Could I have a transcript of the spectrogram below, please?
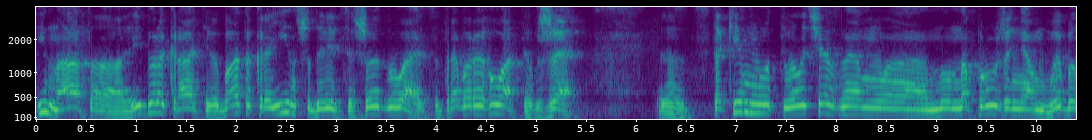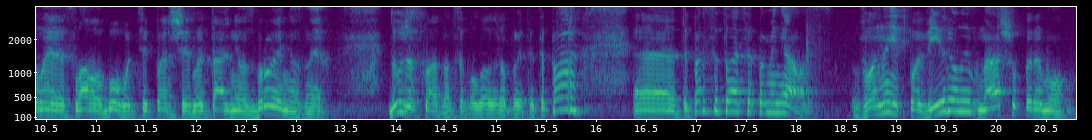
і НАТО, і бюрократію, і багато країн, що дивіться, що відбувається. Треба реагувати вже. Е, З таким от величезним ну, напруженням вибили, слава Богу, ці перші летальні озброєння з них. Дуже складно це було робити. Тепер, тепер ситуація помінялась. Вони повірили в нашу перемогу.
